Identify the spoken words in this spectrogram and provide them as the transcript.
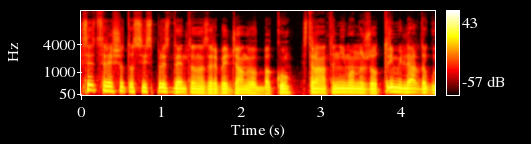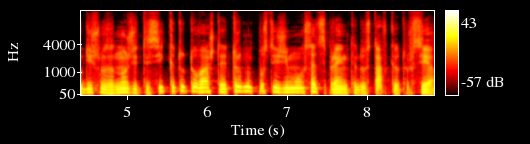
след срещата си с президента на Азербайджан в Баку. Страната ни има нужда от 3 милиарда годишно за нуждите си, като това ще е трудно постижимо след спрените доставки от Русия.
